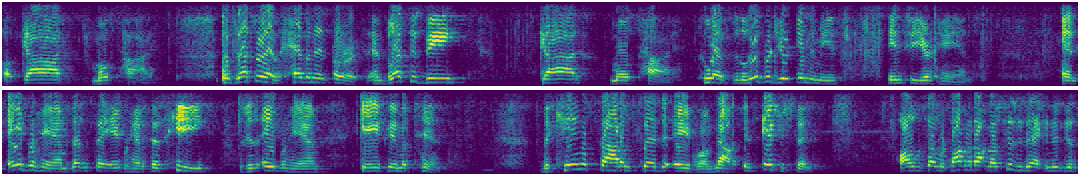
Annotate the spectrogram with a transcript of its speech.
of God Most High, possessor of heaven and earth, and blessed be God Most High, who has delivered your enemies into your hands. And Abraham, it doesn't say Abraham, it says he, which is Abraham, gave him a tenth. The king of Sodom said to Abram, now it's interesting. All of a sudden we're talking about Melchizedek and then just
